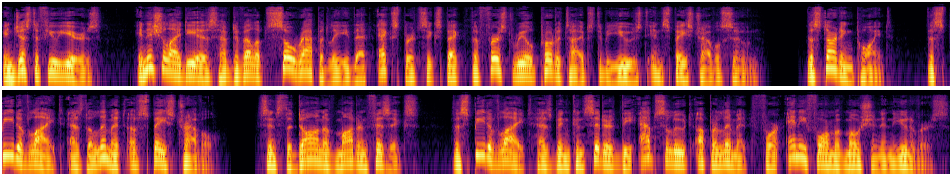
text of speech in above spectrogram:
In just a few years, Initial ideas have developed so rapidly that experts expect the first real prototypes to be used in space travel soon. The starting point, the speed of light as the limit of space travel. Since the dawn of modern physics, the speed of light has been considered the absolute upper limit for any form of motion in the universe.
